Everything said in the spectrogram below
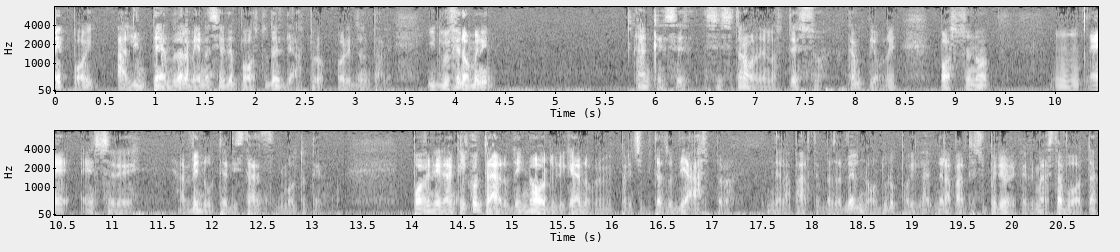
e poi all'interno della vena si è deposto del diaspro orizzontale. I due fenomeni, anche se, se si trovano nello stesso campione, possono mh, mm, essere avvenuti a distanza di molto tempo. Può avvenire anche il contrario, dei noduli che hanno precipitato diaspro nella parte basale del nodulo, poi la, nella parte superiore che è rimasta vuota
